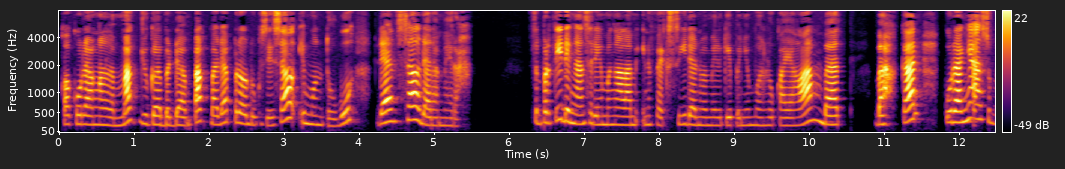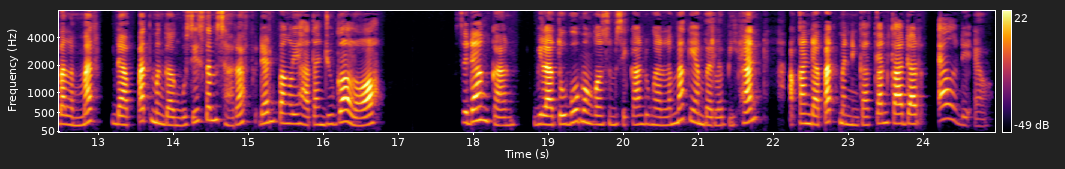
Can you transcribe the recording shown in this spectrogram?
kekurangan lemak juga berdampak pada produksi sel imun tubuh dan sel darah merah. Seperti dengan sering mengalami infeksi dan memiliki penyembuhan luka yang lambat, bahkan kurangnya asupan lemak dapat mengganggu sistem saraf dan penglihatan juga loh. Sedangkan bila tubuh mengkonsumsi kandungan lemak yang berlebihan akan dapat meningkatkan kadar LDL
